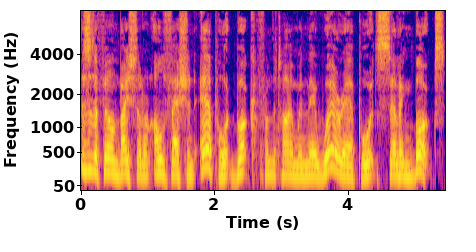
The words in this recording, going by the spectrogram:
This is a film based on an old fashioned airport book from the time when there were airports selling books.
